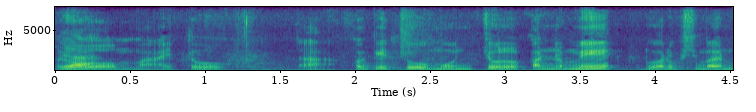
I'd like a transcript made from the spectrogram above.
Ya. Belum. Nah itu. Nah, begitu muncul pandemik 2019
